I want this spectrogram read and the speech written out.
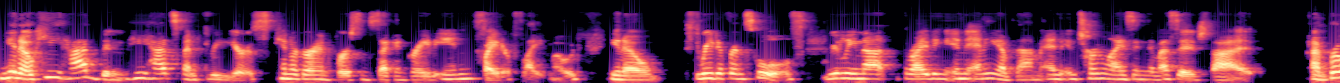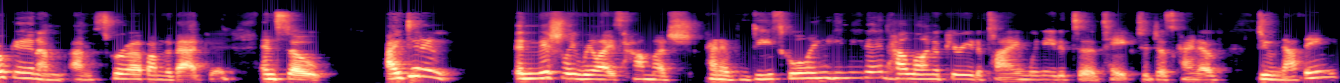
you know he had been he had spent 3 years kindergarten first and second grade in fight or flight mode you know three different schools really not thriving in any of them and internalizing the message that i'm broken i'm i'm screw up i'm the bad kid. And so i didn't initially realize how much kind of deschooling he needed, how long a period of time we needed to take to just kind of do nothing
